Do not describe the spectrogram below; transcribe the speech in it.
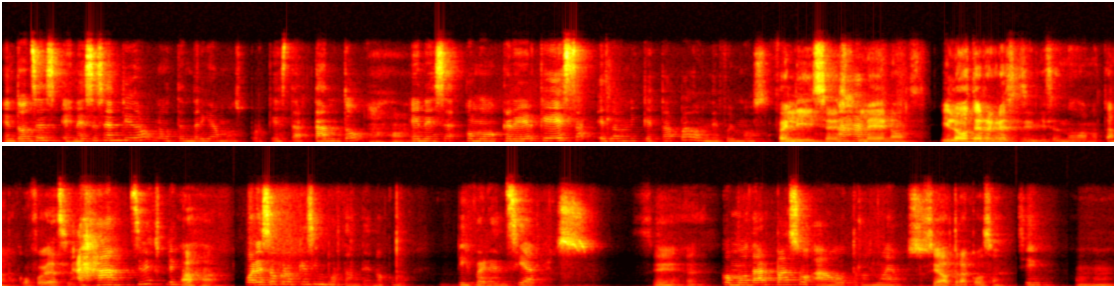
Entonces, en ese sentido, no tendríamos por qué estar tanto Ajá. en esa, como creer que esa es la única etapa donde fuimos. Felices, Ajá. plenos. Y luego te regresas y dices, no, no, tampoco fue así. Ajá, ¿sí me explico? Ajá. Por eso creo que es importante, ¿no? Como diferenciarlos, Sí, eh, como dar paso a otros nuevos, sea otra cosa. ¿sí? Ujú.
